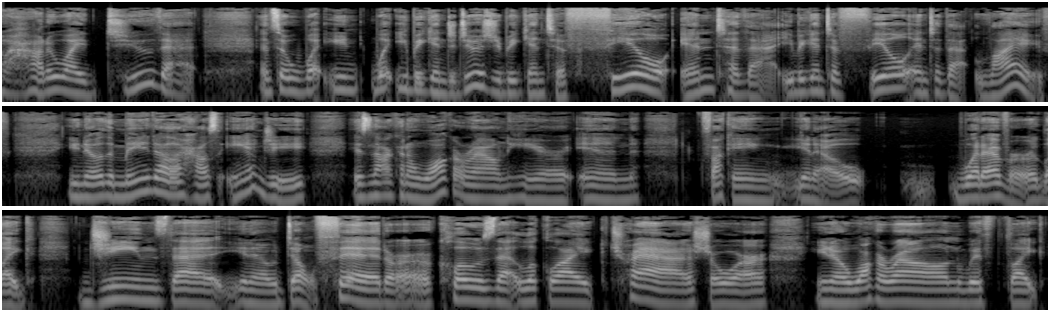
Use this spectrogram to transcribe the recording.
how do I do that? And so what you what you begin to do is you begin to feel into that. You begin to feel into that life. You know, the million dollar house Angie is not going to walk around here in fucking, you know, whatever, like jeans that, you know, don't fit or clothes that look like trash or, you know, walk around with like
